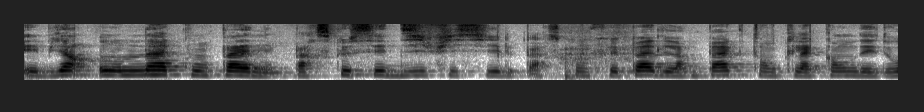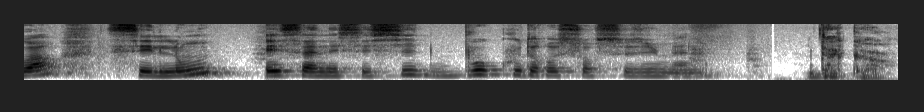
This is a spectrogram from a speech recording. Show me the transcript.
eh bien on accompagne parce que c'est difficile, parce qu'on ne fait pas de l'impact en claquant des doigts. C'est long et ça nécessite beaucoup de ressources humaines. D'accord.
